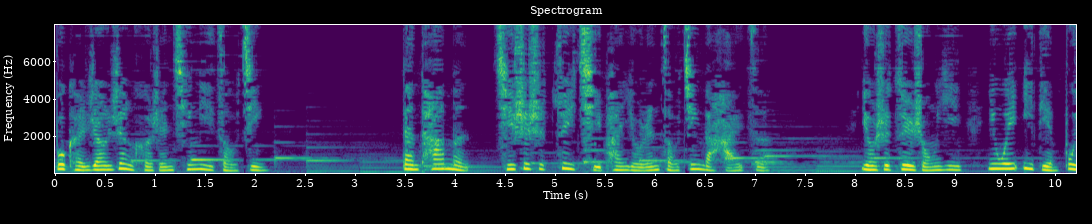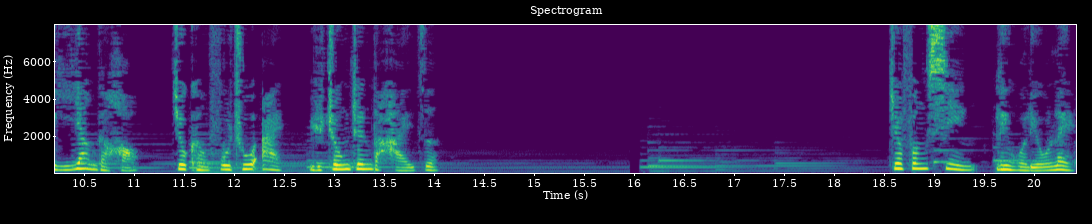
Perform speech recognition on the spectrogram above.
不肯让任何人轻易走近。但他们其实是最期盼有人走近的孩子。又是最容易因为一点不一样的好就肯付出爱与忠贞的孩子。这封信令我流泪。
